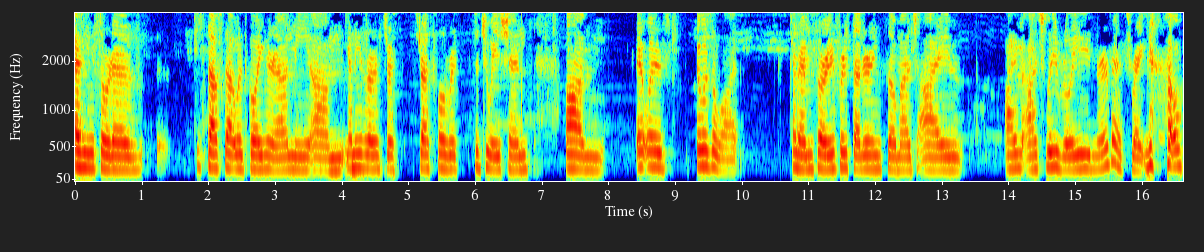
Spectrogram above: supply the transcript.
any sort of stuff that was going around me, um, any sort of stress, stressful situations. Um, it was it was a lot, and I'm sorry for stuttering so much. I I'm actually really nervous right now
